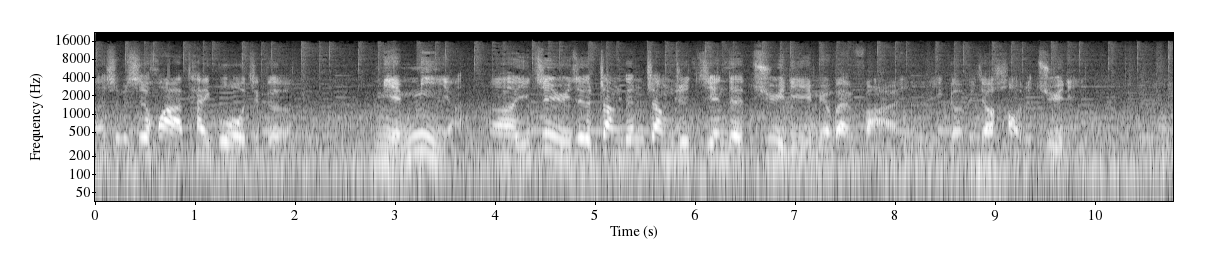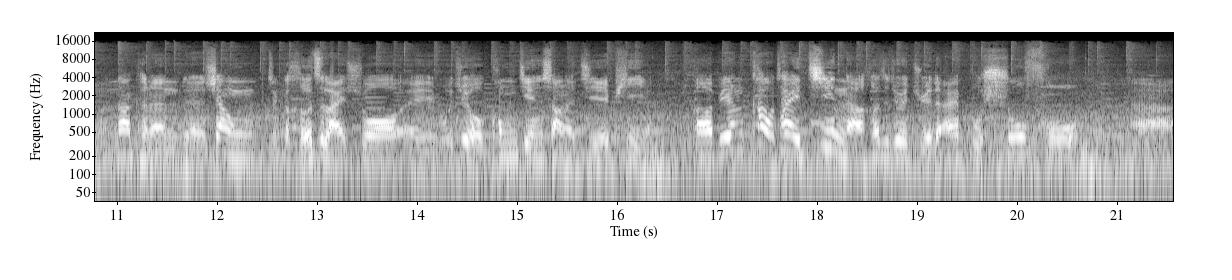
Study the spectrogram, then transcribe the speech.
呃，是不是画太过这个绵密啊？呃，以至于这个帐跟帐之间的距离没有办法有一个比较好的距离。那可能呃，像这个盒子来说，哎，我就有空间上的洁癖啊，呃，别人靠太近了，盒子就会觉得哎不舒服。啊，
